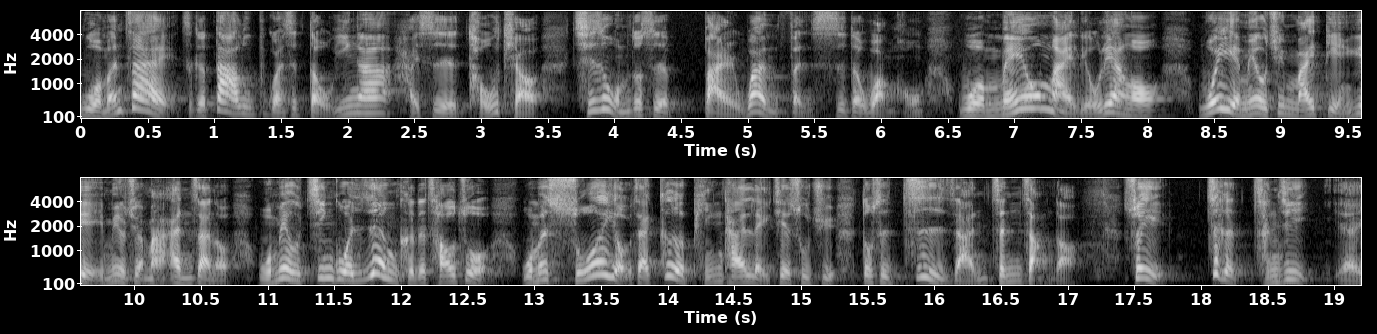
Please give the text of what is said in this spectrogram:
我们在这个大陆，不管是抖音啊，还是头条，其实我们都是百万粉丝的网红。我没有买流量哦，我也没有去买点阅，也没有去买按赞哦，我没有经过任何的操作。我们所有在各平台累计数据都是自然增长的，所以这个成绩呃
